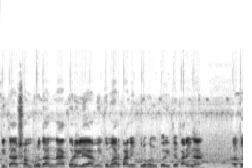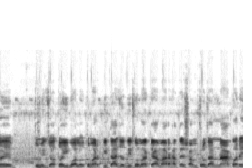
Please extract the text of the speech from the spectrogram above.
পিতা সম্প্রদান না করিলে আমি তোমার পানি গ্রহণ করিতে পারি না। অতএব তুমি যতই বলো, তোমার পিতা যদি তোমাকে আমার হাতে সম্প্রদান না করে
